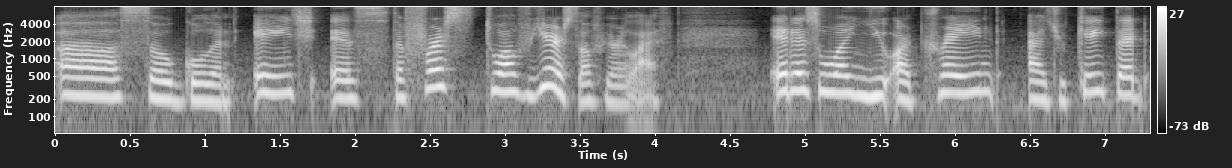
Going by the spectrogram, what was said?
Uh, so golden age is the first 12 years of your life. It is when you are trained, educated,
